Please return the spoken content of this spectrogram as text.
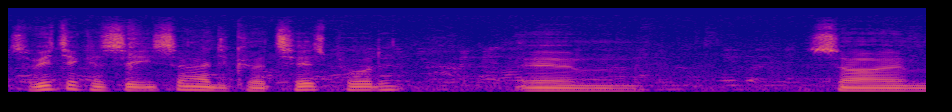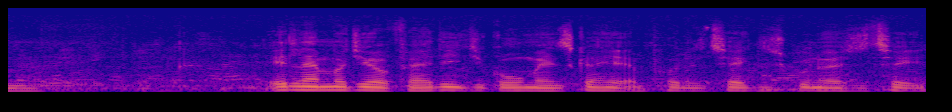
så vidt jeg kan se, så har de kørt test på det. Øhm, så øhm, et eller andet må de have fat i, de gode mennesker her på det tekniske universitet.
